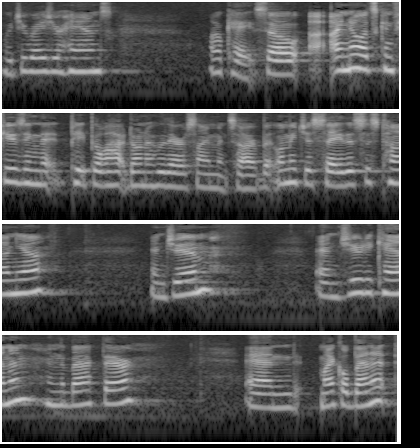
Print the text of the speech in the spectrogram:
Would you raise your hands? Okay, so I know it's confusing that people don't know who their assignments are, but let me just say this is Tanya and Jim and Judy Cannon in the back there and Michael Bennett.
